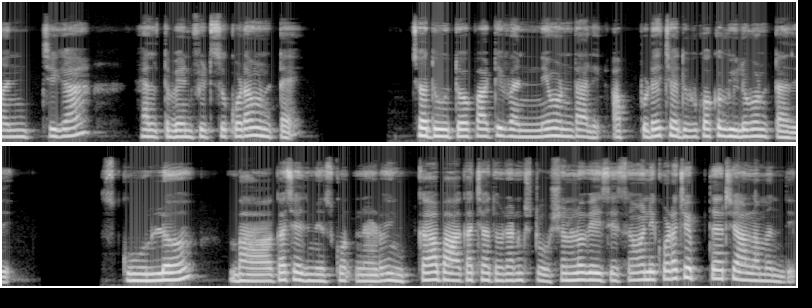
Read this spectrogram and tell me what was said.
మంచిగా హెల్త్ బెనిఫిట్స్ కూడా ఉంటాయి. చదువుతో పాటు ఇవన్నీ ఉండాలి. అప్పుడే చదువుకు ఒక విలువ ఉంటుంది స్కూల్‌లో బాగా చదివేసుకుంటున్నాడు. ఇంకా బాగా చదవడానికి ట్యూషన్‌లో వేసేసాం అని కూడా చెప్తారు చాలామంది.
